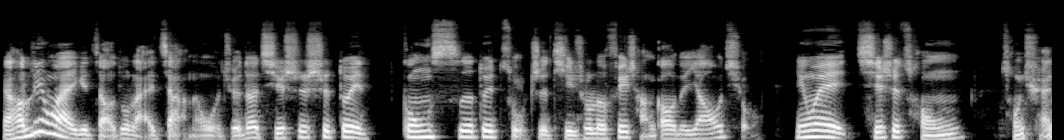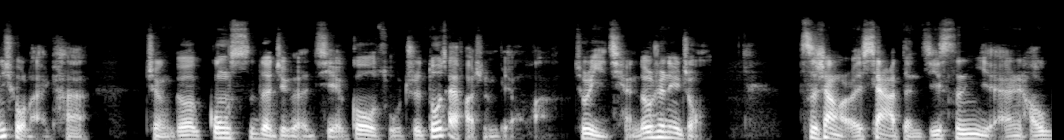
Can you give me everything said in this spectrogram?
然后另外一个角度来讲呢，我觉得其实是对公司、对组织提出了非常高的要求，因为其实从从全球来看，整个公司的这个结构、组织都在发生变化。就是以前都是那种自上而下、等级森严，然后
